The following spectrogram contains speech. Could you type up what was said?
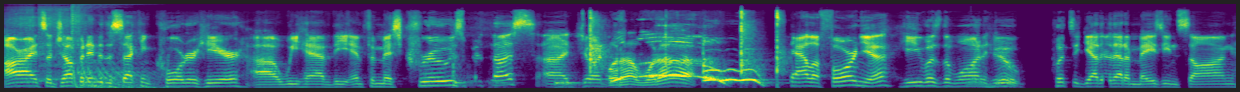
All right, so jumping into the second quarter here, uh, we have the infamous Cruz with us. Uh, joined What up? What up? California. He was the one who do? Put together that amazing song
